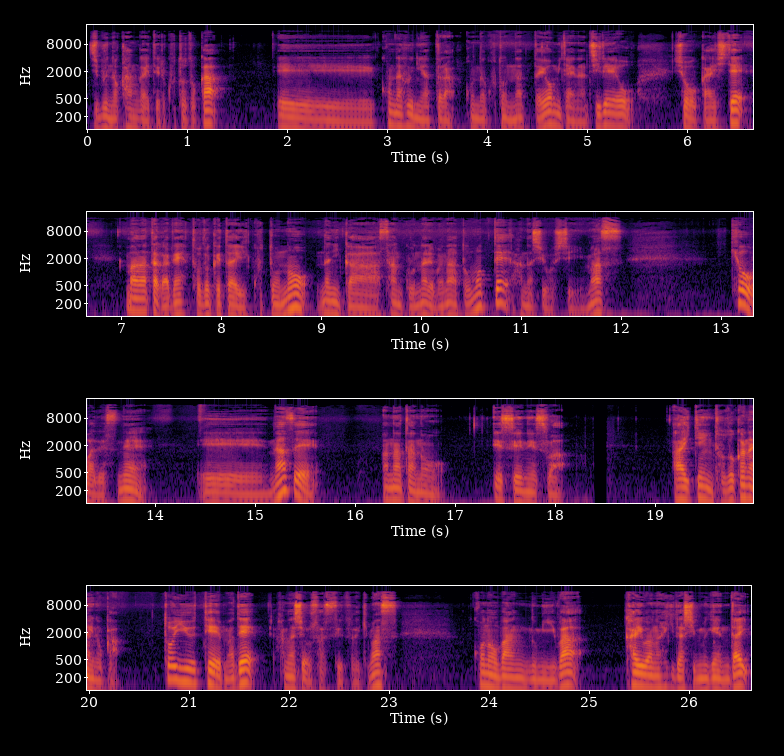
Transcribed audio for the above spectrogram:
自分の考えていることとか、えー、こんな風にやったらこんなことになったよ、みたいな事例を紹介して、まあ、あなたがね、届けたいことの何か参考になればなと思って話をしています。今日はですね、えー、なぜあなたの SNS は相手に届かないのかというテーマで話をさせていただきます。この番組は会話の引き出し無限大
